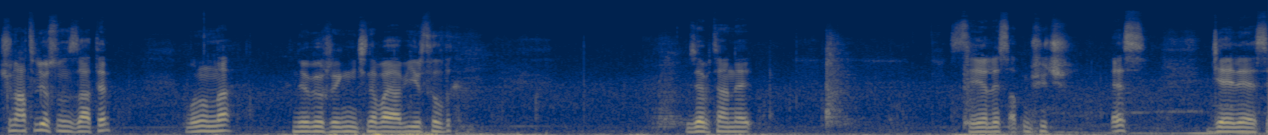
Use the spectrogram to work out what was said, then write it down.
Şunu hatırlıyorsunuz zaten. Bununla Nürburgring'in içinde bayağı bir yırtıldık. Güzel bir tane CLS 63S CLS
